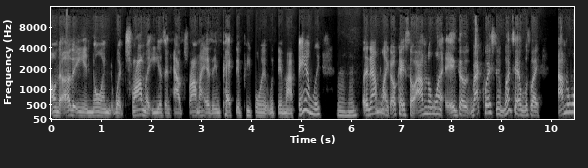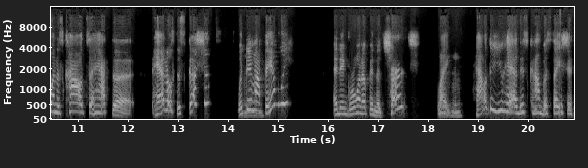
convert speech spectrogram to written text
on the other end, knowing what trauma is and how trauma has impacted people within my family, mm-hmm. and I'm like, okay, so I'm the one. So my question one time was like, I'm the one that's called to have to have those discussions within mm-hmm. my family and then growing up in the church like mm-hmm. How do you have this conversation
